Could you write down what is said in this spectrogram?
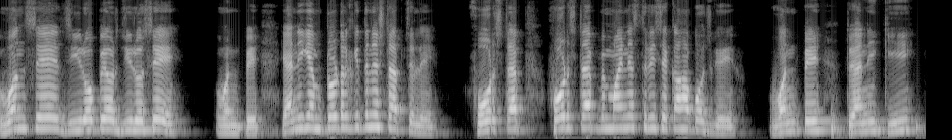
वन से ज़ीरो पे और ज़ीरो से वन पे। यानी कि हम टोटल कितने स्टेप चले? फोर स्टेप फोर स्टेप में माइनस थ्री से कहाँ पहुँच गए? वन पे। तो यानी कि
